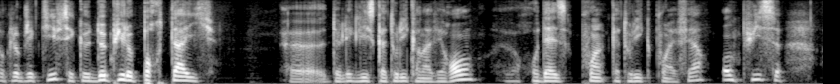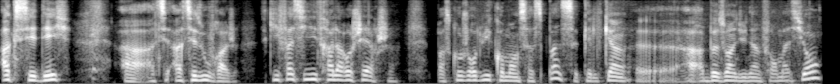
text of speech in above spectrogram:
Donc l'objectif, c'est que depuis le portail euh, de l'Église catholique en Aveyron, euh, rodez.catholique.fr, on puisse accéder à, ces ouvrages. Ce qui facilitera la recherche. Parce qu'aujourd'hui, comment ça se passe? Quelqu'un euh, a besoin d'une information,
